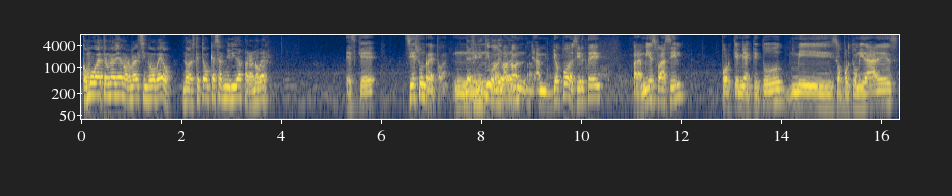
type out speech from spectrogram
¿cómo voy a tener una vida normal si no veo? No, es que tengo que hacer mi vida para no ver. Es que sí es un reto. Definitivo. No, no, no, yo puedo decirte, para mí es fácil porque mi actitud, mis oportunidades,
